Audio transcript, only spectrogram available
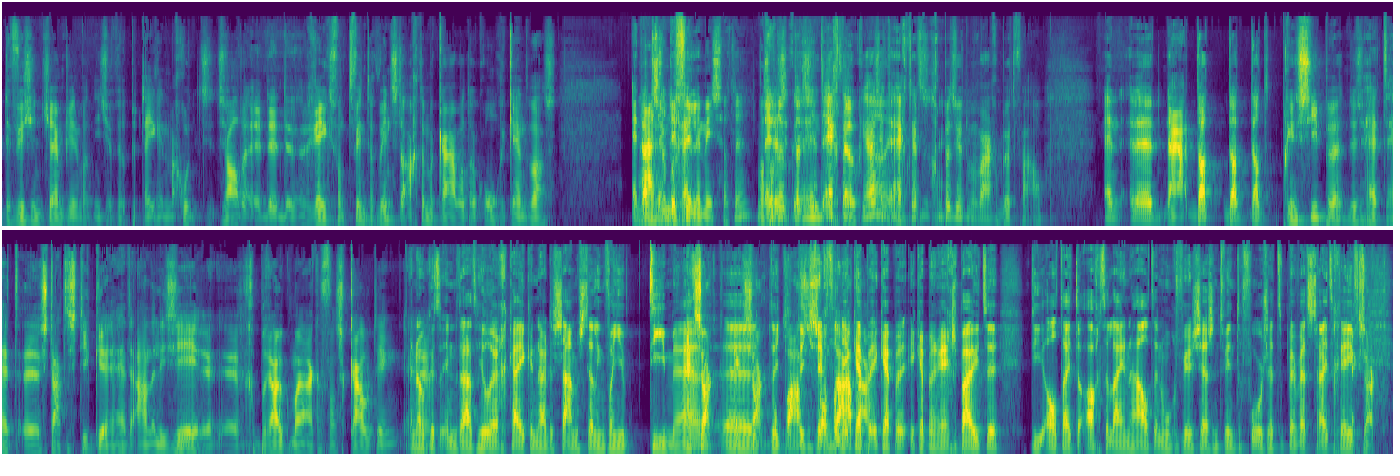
division champion, wat niet zoveel betekent. Maar goed, ze hadden eh, de, de, een reeks van 20 winsten achter elkaar, wat ook ongekend was. En Ja, is in de film is dat, hè? Nee, dat, dat is in het echt ook. Ja, dat is Oh, in het echt. Het is gebaseerd op een waar gebeurd verhaal. En eh, nou ja, dat, dat, dat principe, dus het, het eh, statistieken, het analyseren, eh, gebruik maken van scouting. En ook het inderdaad heel erg kijken naar de samenstelling van je team. Hè? Exact, exact. Op Dat, je- dat basis je zegt van van, ik heb, ik, heb, een- ik heb een rechtsbuiten die altijd de achterlijn haalt en ongeveer 26 voorzetten per wedstrijd geeft. Exact,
